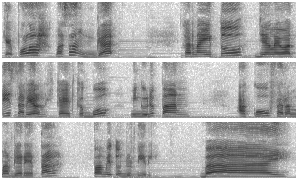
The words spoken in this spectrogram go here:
Kepo lah, masa enggak? Karena itu, jangan lewati serial Hikayat Kebo minggu depan. Aku, Vera Margareta, pamit undur diri. Bye!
